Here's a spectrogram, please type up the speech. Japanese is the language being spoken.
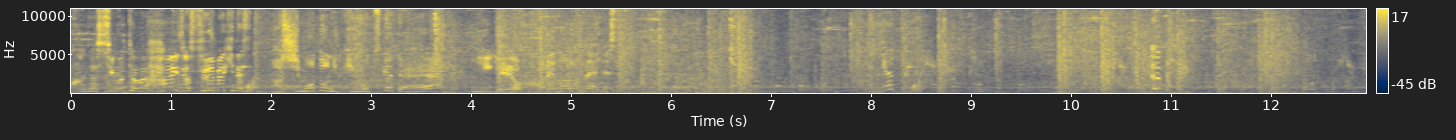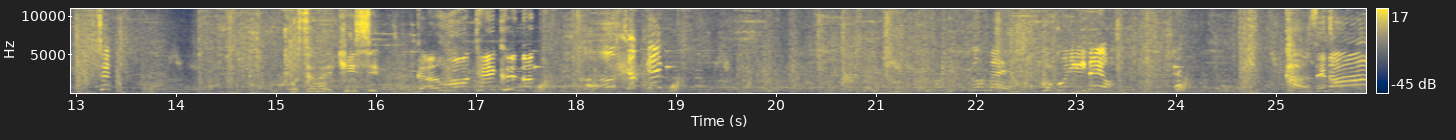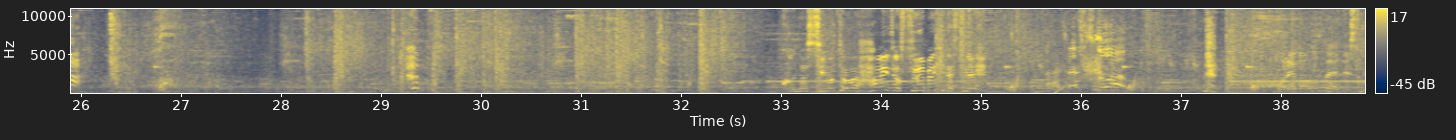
この仕事は排除するべきです。足元に気をつけて。逃げよこれが運命です。おさわり禁止。ガン王帝君の。運命よここにいでよ。風だ除するべきですね。私はこれが運命です。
